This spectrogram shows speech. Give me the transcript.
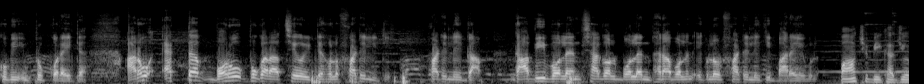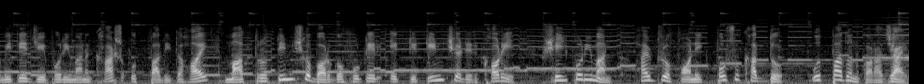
খুবই ইমপ্রুভ করে এটা। আরও একটা বড় উপকার আছে, ওইটা হলো ফার্টিলিটি ফার্টিলিটি গাব গাবি বলেন, ছাগল বলেন, ভেড়া বলেন, এগুলোর ফার্টিলিটি বাড়ে এগুলো। পাঁচ বিঘা জমিতে যে পরিমাণ ঘাস উৎপাদিত হয়, মাত্র তিনশো বর্গ ফুটের একটি টিন শেডের ঘরে সেই পরিমাণ হাইড্রোফনিক পশু খাদ্য উৎপাদন করা যায়।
